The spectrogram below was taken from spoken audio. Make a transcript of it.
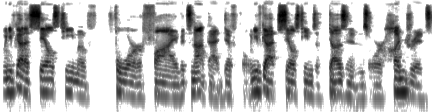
When you've got a sales team of four or five, it's not that difficult. When you've got sales teams of dozens or hundreds,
